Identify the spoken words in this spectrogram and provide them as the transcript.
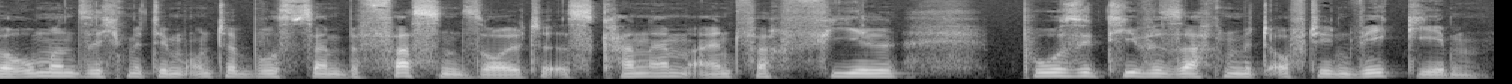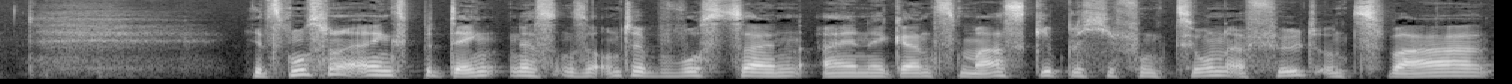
warum man sich mit dem Unterbewusstsein befassen sollte. Es kann einem einfach viel positive Sachen mit auf den Weg geben. Jetzt muss man allerdings bedenken, dass unser Unterbewusstsein eine ganz maßgebliche Funktion erfüllt und zwar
